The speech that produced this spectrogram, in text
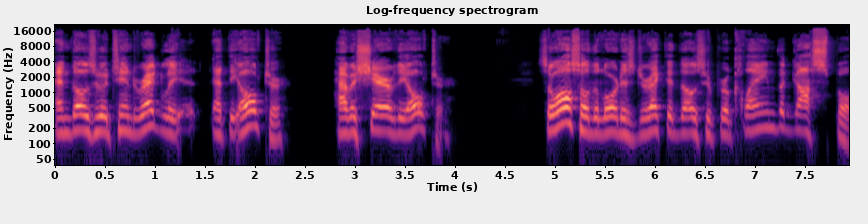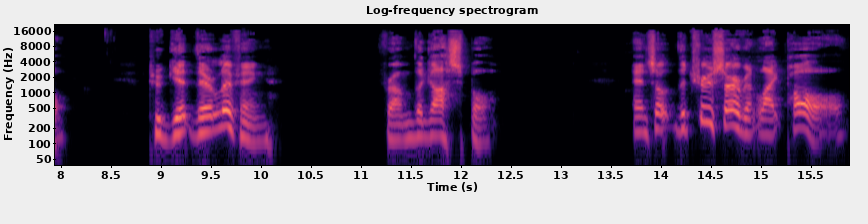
and those who attend regularly at the altar have a share of the altar? So also the Lord has directed those who proclaim the gospel to get their living from the gospel. And so the true servant, like Paul,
